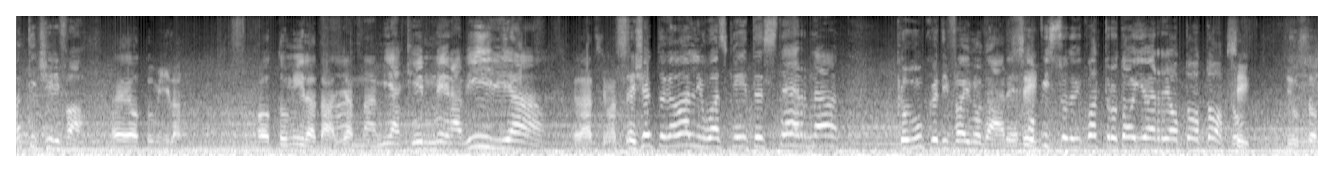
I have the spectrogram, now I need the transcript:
quanti giri fa? Eh, 8000. 8000 taglia. mamma mia che meraviglia Grazie, ma 600 cavalli wastegate esterna comunque ti fai notare Sì. ho visto dei 4 Toyo R888 Sì, giusto.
